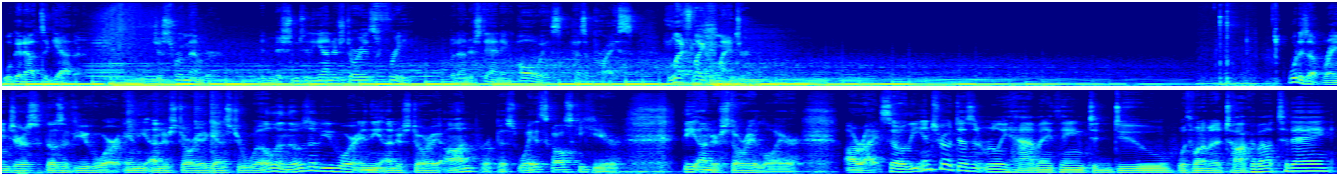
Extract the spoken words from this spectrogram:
we'll get out together. Just remember, admission to the understory is free, but understanding always has a price. Let's light the lantern. What is up, Rangers? Those of you who are in the understory against your will, and those of you who are in the understory on purpose. Wade Skalski here, the understory lawyer. All right, so the intro doesn't really have anything to do with what I'm going to talk about today,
